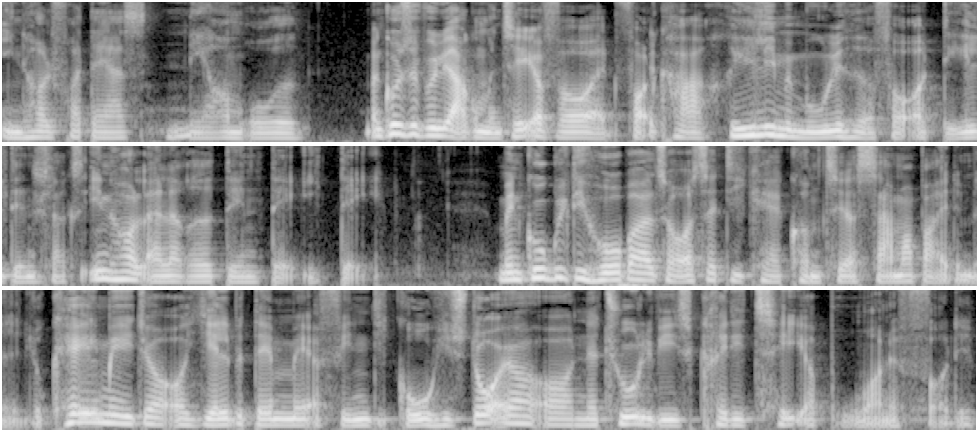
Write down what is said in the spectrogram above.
indhold fra deres nærområde. Man kunne selvfølgelig argumentere for, at folk har rigeligt med muligheder for at dele den slags indhold allerede den dag i dag. Men Google de håber altså også, at de kan komme til at samarbejde med lokalmedier og hjælpe dem med at finde de gode historier og naturligvis kreditere brugerne for det.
